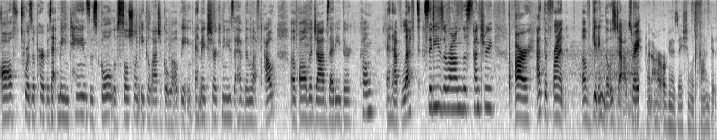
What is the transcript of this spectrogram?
all towards a purpose that maintains this goal of social and ecological well-being and makes sure communities that have been left out of all the jobs that either come and have left cities around this country are at the front of getting those jobs, right? When our organization was founded,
